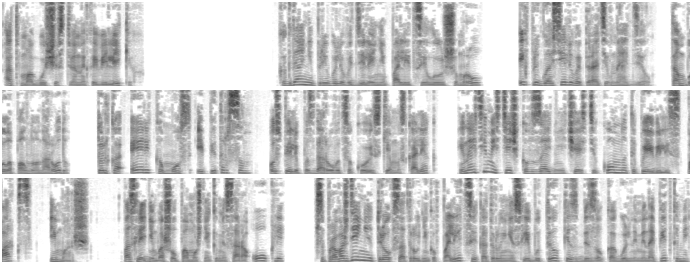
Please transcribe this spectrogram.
от могущественных и великих». Когда они прибыли в отделение полиции Луи Шимроу, их пригласили в оперативный отдел. Там было полно народу, только Эрика, Мосс и Питерсон успели поздороваться кое с кем из коллег и найти местечко в задней части комнаты появились Спаркс и Марш. Последним вошел помощник комиссара Оукли в сопровождении трех сотрудников полиции, которые несли бутылки с безалкогольными напитками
